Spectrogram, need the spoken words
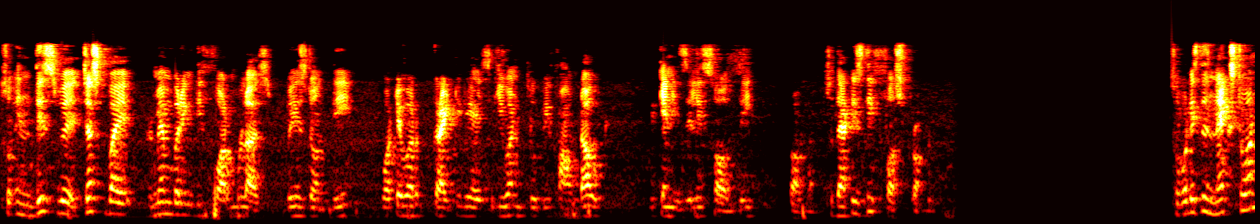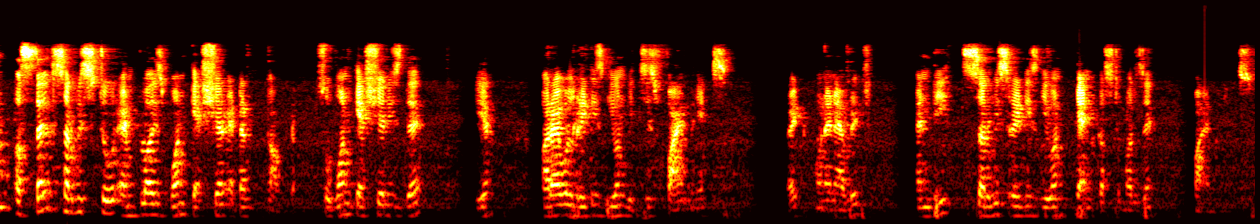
so in this way just by remembering the formulas based on the whatever criteria is given to be found out we can easily solve the problem. So that is the first problem. So what is the next one? A self-service store employs one cashier at a counter. So one cashier is there here. Arrival rate is given which is five minutes right on an average. And the service rate is given 10 customers in five minutes.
